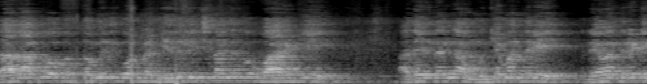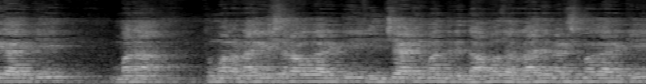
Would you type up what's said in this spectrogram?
దాదాపు ఒక తొమ్మిది కోట్ల నిధులు ఇచ్చినందుకు వారికి అదేవిధంగా ముఖ్యమంత్రి రేవంత్ రెడ్డి గారికి మన తుమ్మల నాగేశ్వరరావు గారికి ఇన్ఛార్జ్ మంత్రి దామోదర్ రాజనరసింహ గారికి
